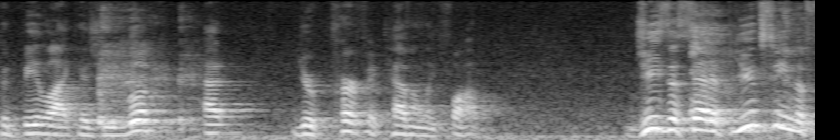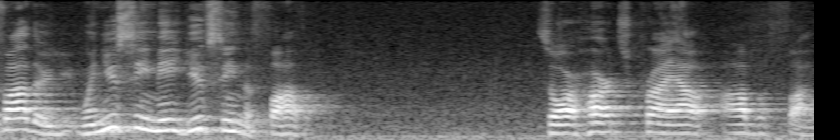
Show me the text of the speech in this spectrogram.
could be like as you look at your perfect Heavenly Father. Jesus said, If you've seen the Father, when you see me, you've seen the Father. So our hearts cry out, Abba, Father.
